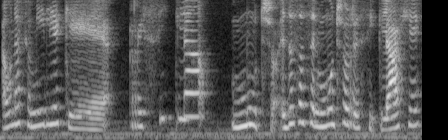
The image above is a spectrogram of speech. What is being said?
a una familia que recicla mucho. Ellos hacen mucho reciclaje,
